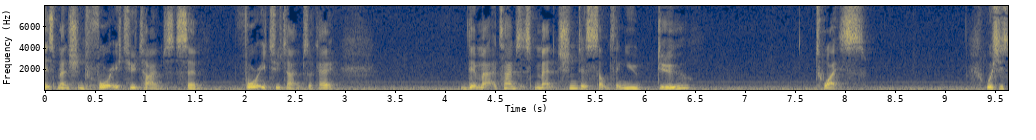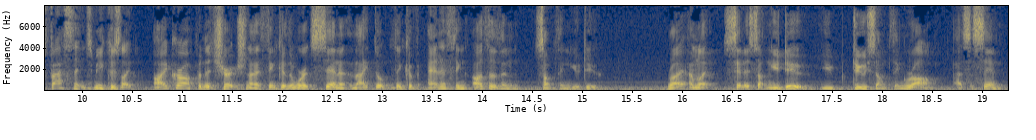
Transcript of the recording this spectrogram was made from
it's mentioned 42 times sin. 42 times, okay? The amount of times it's mentioned is something you do, twice. Which is fascinating to me because, like, I grew up in the church and I think of the word sin and I don't think of anything other than something you do. Right? I'm like, sin is something you do. You do something wrong. That's a sin.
